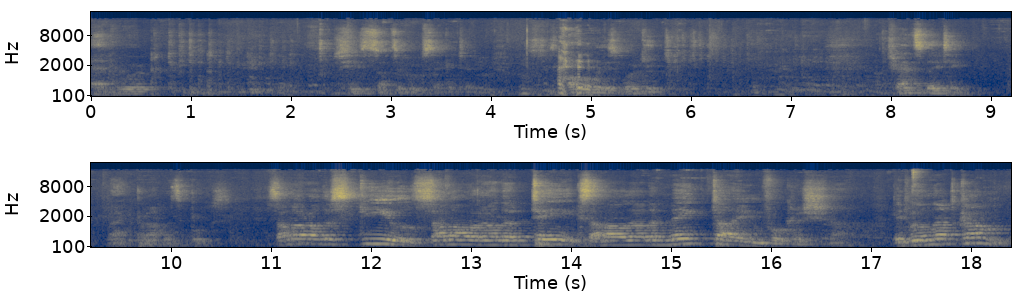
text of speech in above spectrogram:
at work. She's such a good secretary. She's always working. Translating like Prabhupada's books. Somehow or other steal, somehow or other take, somehow or other make time for Krishna. It will not come.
